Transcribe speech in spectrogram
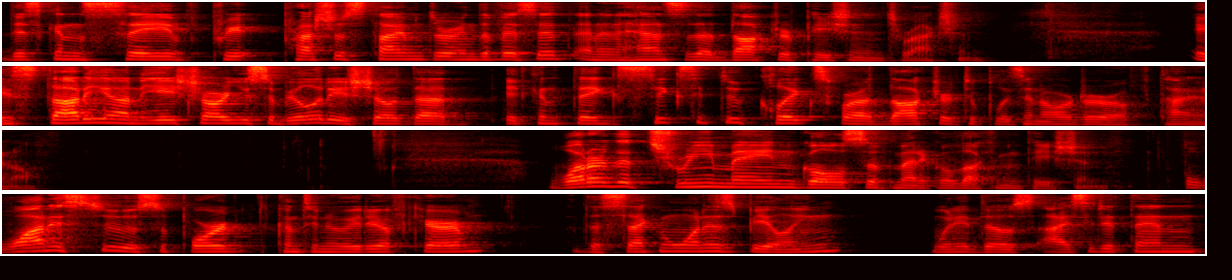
This can save pre- precious time during the visit and enhances the doctor patient interaction. A study on EHR usability showed that it can take 62 clicks for a doctor to place an order of Tylenol. What are the three main goals of medical documentation? One is to support continuity of care. The second one is billing. We need those ICD 10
